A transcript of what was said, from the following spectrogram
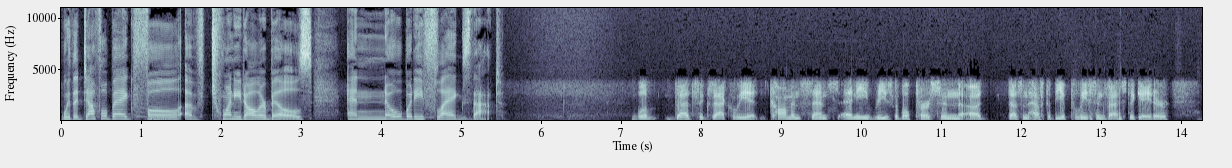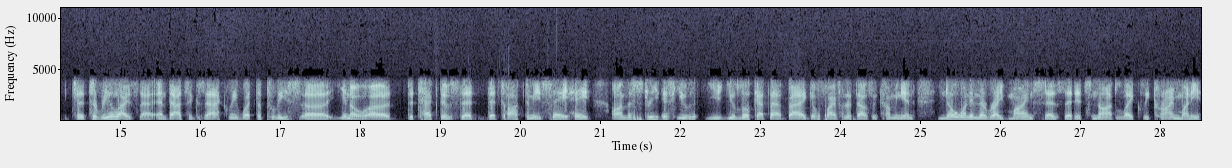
with a duffel bag full of $20 bills and nobody flags that. Well, that's exactly it. Common sense, any reasonable person uh, doesn't have to be a police investigator to, to realize that. And that's exactly what the police, uh, you know, uh, detectives that, that talk to me say. Hey, on the street, if you, you, you look at that bag of 500,000 coming in, no one in their right mind says that it's not likely crime money.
